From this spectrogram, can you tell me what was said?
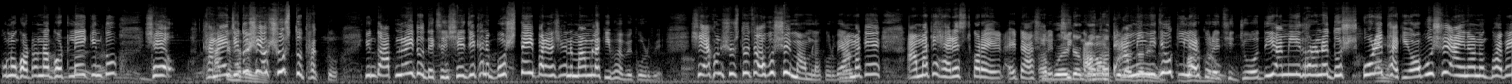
কোনো ঘটনা ঘটলেই কিন্তু সে থানায় যেত সে সুস্থ থাকতো। কিন্তু আপনারাই তো দেখছেন সে যেখানে বসতেই পারে না, সেখানে মামলা কীভাবে করবে? সে এখন সুস্থ হচ্ছে অবশ্যই মামলা করবে। আমাকে আমাকে হ্যারেস্ট করা এটা আসলে ঠিক না আমি নিজেও ক্লিয়ার করেছি যদি আমি এই ধরনের দোষ করে থাকি অবশ্যই আইনানকভাবে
